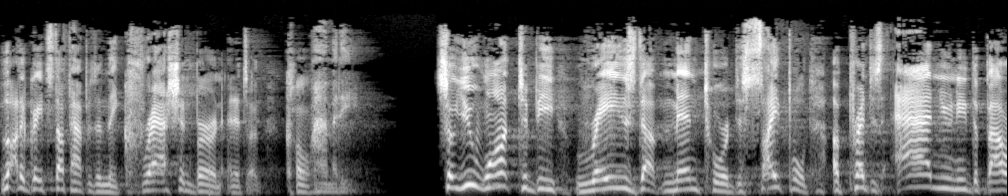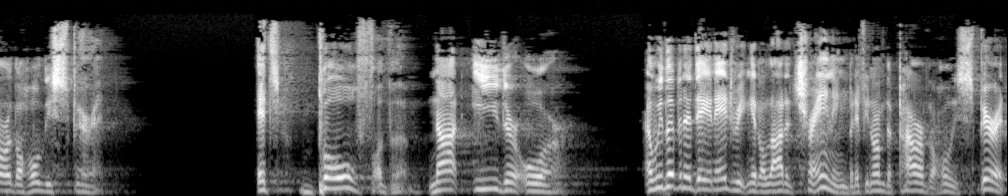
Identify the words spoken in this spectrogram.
A lot of great stuff happens and they crash and burn and it's a calamity. So you want to be raised up, mentored, discipled, apprentice, and you need the power of the Holy Spirit. It's both of them, not either or. And we live in a day and age where you can get a lot of training, but if you don't have the power of the Holy Spirit,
